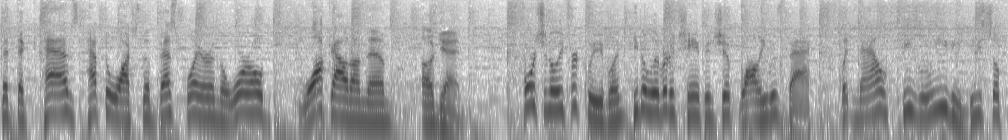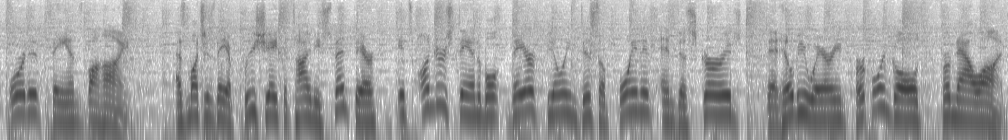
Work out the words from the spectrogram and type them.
that the Cavs have to watch the best player in the world walk out on them again. Fortunately for Cleveland, he delivered a championship while he was back, but now he's leaving these supportive fans behind. As much as they appreciate the time he spent there, it's understandable they are feeling disappointed and discouraged that he'll be wearing purple and gold from now on.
